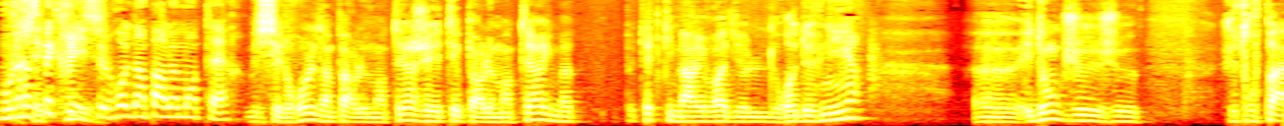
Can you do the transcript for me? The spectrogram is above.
vous le respectez, c'est le rôle d'un parlementaire. Mais c'est le rôle d'un parlementaire. J'ai été parlementaire. Peut-être qu'il m'arrivera de le redevenir. Euh, et donc, je, ne trouve pas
